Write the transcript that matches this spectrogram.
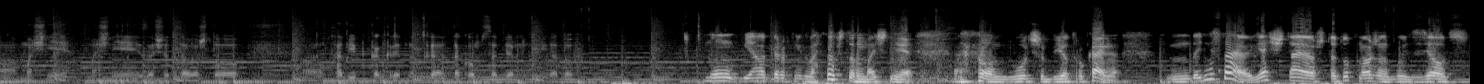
а, мощнее, мощнее за счет того, что а, Хабиб конкретно к такому сопернику не готов? Ну, я, во-первых, не говорил, что он мощнее. Он лучше бьет руками. Да не знаю, я считаю, что тут можно будет сделать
